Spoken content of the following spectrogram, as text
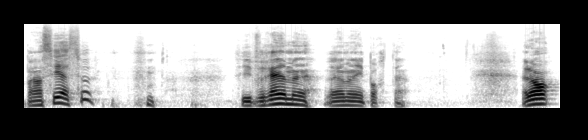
Pensez à ça. C'est vraiment, vraiment important. Alors,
